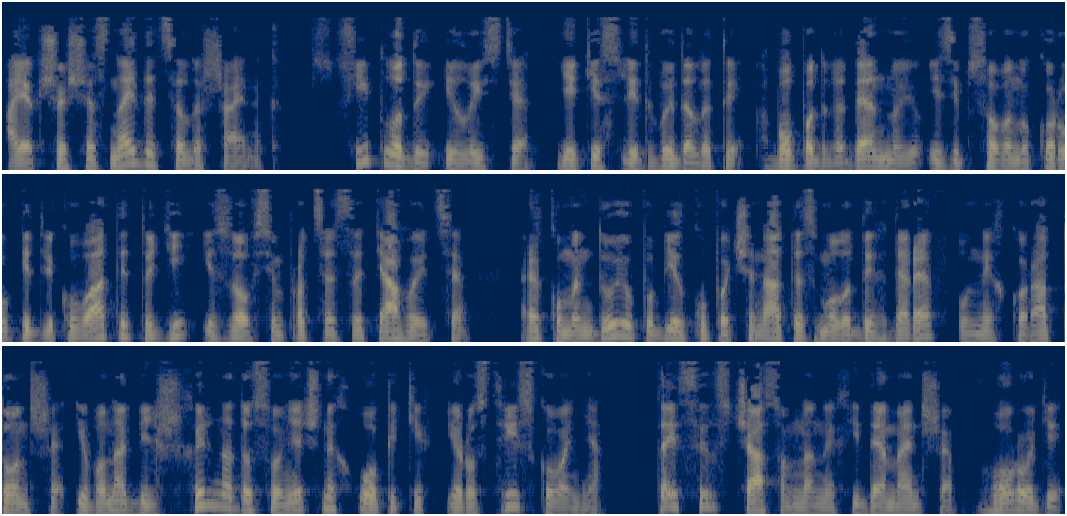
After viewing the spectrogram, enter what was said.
А якщо ще знайдеться лишайник, всі плоди і листя, які слід видалити або подведенною і зіпсовану кору підлікувати, тоді і зовсім процес затягується. Рекомендую побілку починати з молодих дерев, у них кора тонше, і вона більш схильна до сонячних опіків і розтріскування, та й сил з часом на них йде менше. В городі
